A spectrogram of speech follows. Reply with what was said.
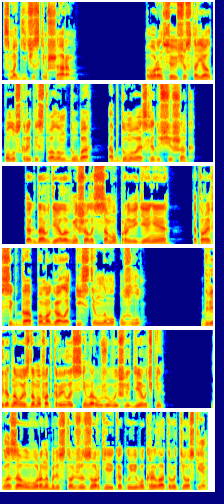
с магическим шаром. Ворон все еще стоял, полускрытый стволом дуба, обдумывая следующий шаг, когда в дело вмешалось само провидение, которое всегда помогало истинному узлу. Дверь одного из домов открылась, и наружу вышли девочки. Глаза у ворона были столь же зоркие, как у его крылатого тезки,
